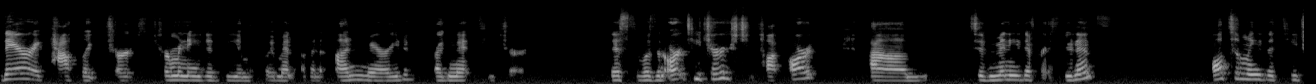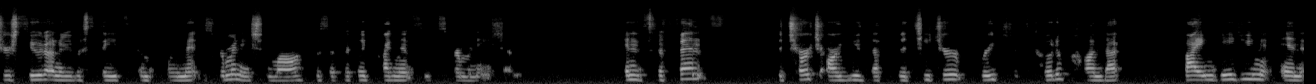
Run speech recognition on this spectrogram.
There, a Catholic church terminated the employment of an unmarried pregnant teacher. This was an art teacher. She taught art um, to many different students. Ultimately, the teacher sued under the state's employment discrimination law, specifically pregnancy discrimination. In its defense, the church argued that the teacher breached its code of conduct by engaging in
